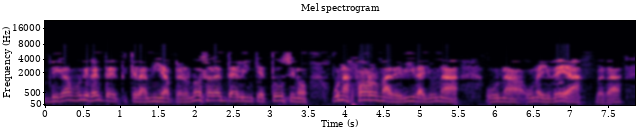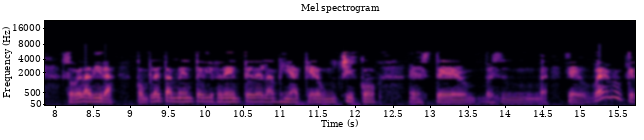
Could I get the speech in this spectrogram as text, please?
digamos, diferente que la mía, pero no solamente la inquietud, sino una forma de vida y una, una, una idea, ¿verdad?, sobre la vida completamente diferente de la mía, que era un chico este pues que bueno que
